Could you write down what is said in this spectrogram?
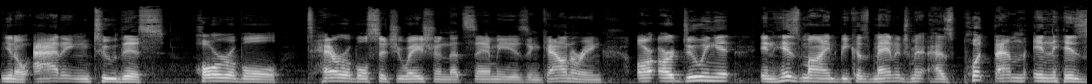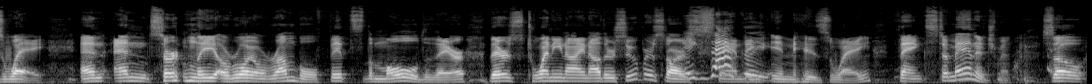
you know, adding to this horrible, terrible situation that Sami is encountering are, are doing it in his mind because management has put them in his way. and and certainly a Royal Rumble fits the mold there. There's 29 other superstars Exactly. standing in his way thanks to management. So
